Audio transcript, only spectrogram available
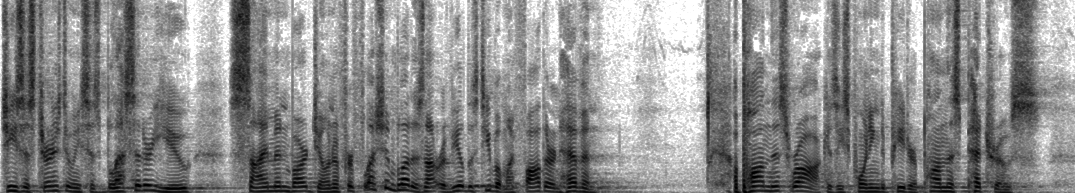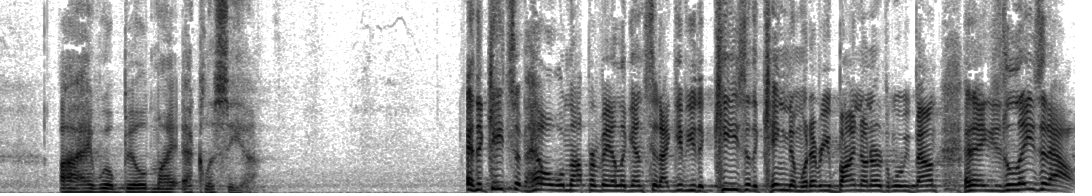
Jesus turns to him and he says, Blessed are you, Simon Bar Jonah, for flesh and blood has not revealed this to you, but my Father in heaven. Upon this rock, as he's pointing to Peter, upon this Petros, I will build my ecclesia. And the gates of hell will not prevail against it. I give you the keys of the kingdom. Whatever you bind on earth will be bound. And he lays it out.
